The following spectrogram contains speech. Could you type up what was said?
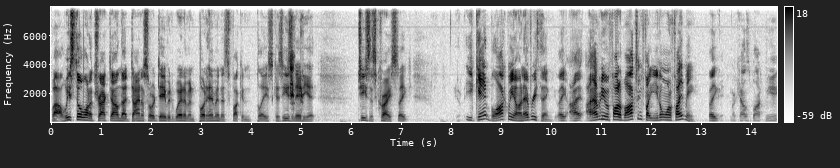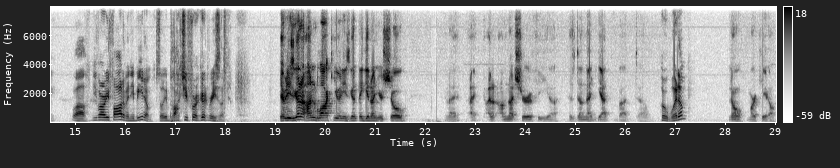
Wow, we still want to track down that dinosaur David Whittam and put him in his fucking place because he's an idiot. Jesus Christ, like you can't block me on everything. Like I, I haven't even fought a boxing fight. and You don't want to fight me. Like, Markel's blocked me. well, you've already fought him and you beat him, so he blocked you for a good reason. Yeah, but he's going to unblock you and he's going to get on your show. And I, I, I don't, I'm not sure if he uh, has done that yet, but um, Who Whittam? no, Markel.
